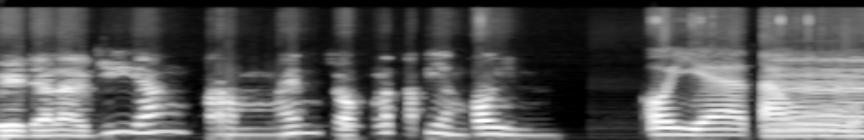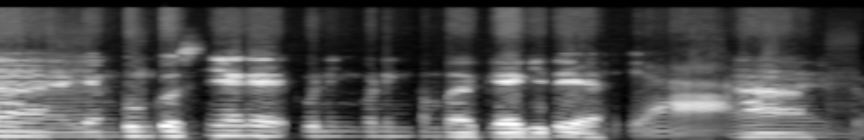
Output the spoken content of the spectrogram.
beda lagi yang permen coklat tapi yang koin. Oh iya, tahu. Nah, yang bungkusnya kayak kuning-kuning tembaga gitu ya. Ya. Nah, itu.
